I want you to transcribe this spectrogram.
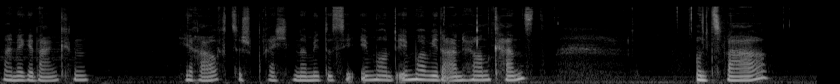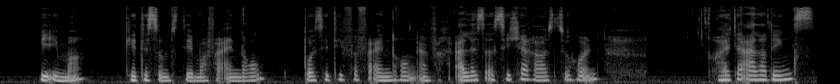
meine Gedanken hierauf zu sprechen, damit du sie immer und immer wieder anhören kannst. Und zwar, wie immer, geht es ums Thema Veränderung, positive Veränderung, einfach alles aus sich herauszuholen. Heute allerdings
